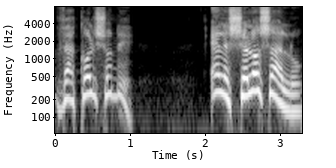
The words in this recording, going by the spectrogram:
והכל שונה. אלה שלא שאלו,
